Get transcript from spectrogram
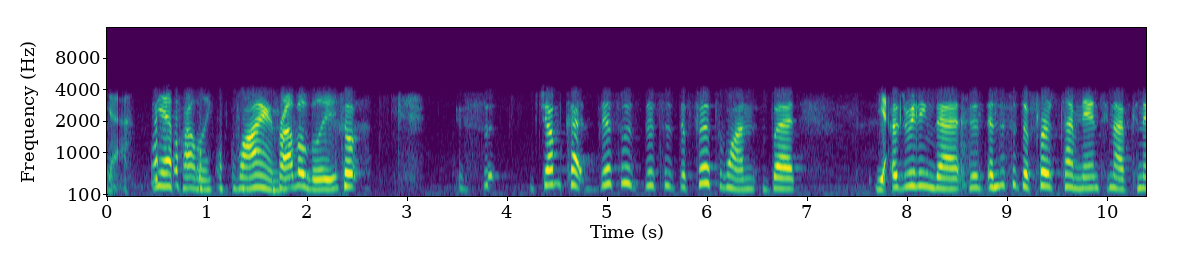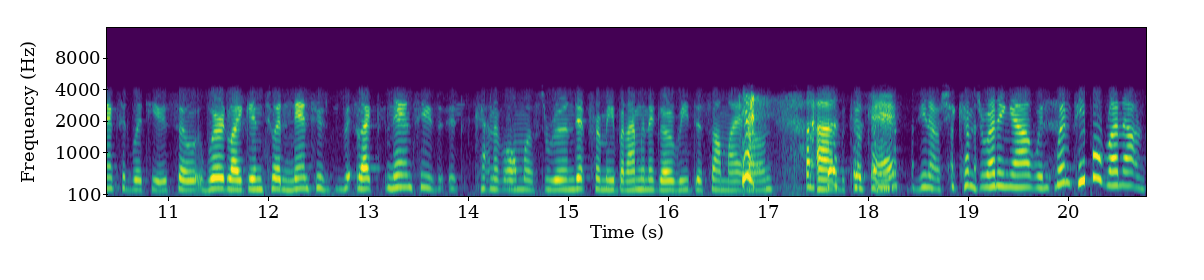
Yeah. Yeah, probably. Wine. Probably. So, so jump cut. This was this is the fifth one, but Yeah. I was reading that, and this is the first time Nancy and I've connected with you, so we're like into it. And Nancy's like Nancy's kind of almost ruined it for me, but I'm going to go read this on my own um, because Okay. she, you know she comes running out when when people run out and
